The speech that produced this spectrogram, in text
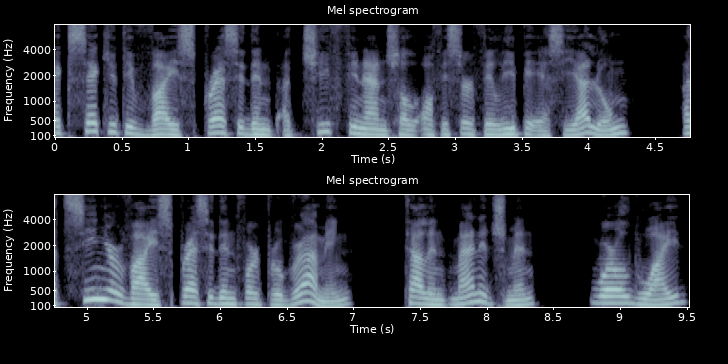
Executive Vice President at Chief Financial Officer Felipe S. Yalong, at Senior Vice President for Programming, Talent Management, Worldwide,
